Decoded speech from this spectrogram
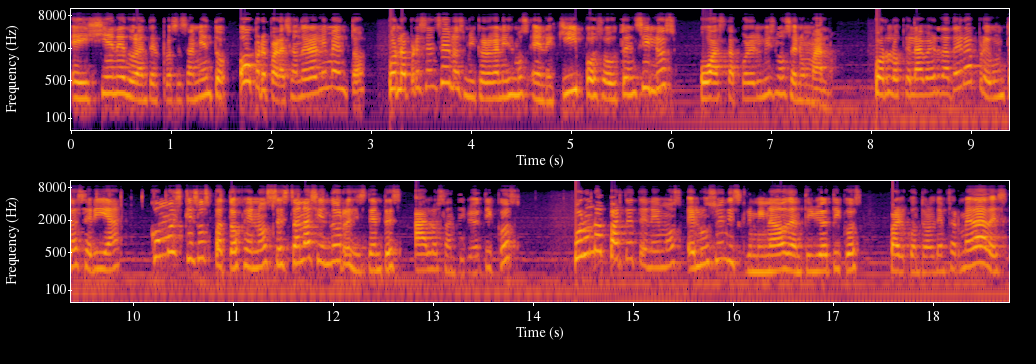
e higiene durante el procesamiento o preparación del alimento, por la presencia de los microorganismos en equipos o utensilios o hasta por el mismo ser humano. Por lo que la verdadera pregunta sería, ¿cómo es que esos patógenos se están haciendo resistentes a los antibióticos? Por una parte tenemos el uso indiscriminado de antibióticos para el control de enfermedades,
